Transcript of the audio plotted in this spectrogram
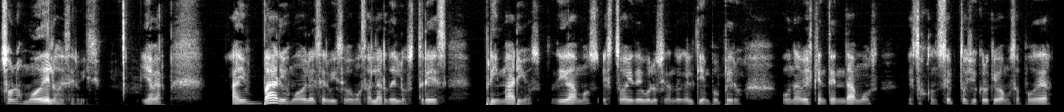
son los modelos de servicio. Y a ver, hay varios modelos de servicio, vamos a hablar de los tres primarios, digamos, esto ha ido evolucionando en el tiempo, pero una vez que entendamos estos conceptos, yo creo que vamos a poder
